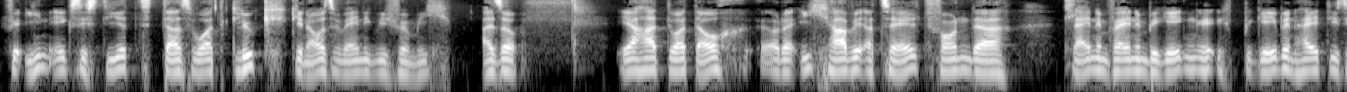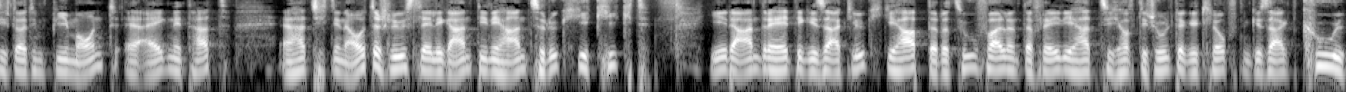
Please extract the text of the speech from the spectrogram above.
Für ihn existiert das Wort Glück genauso wenig wie für mich. Also er hat dort auch, oder ich habe erzählt von der kleinen feinen Begebenheit, die sich dort im Piemont ereignet hat. Er hat sich den Autoschlüssel elegant in die Hand zurückgekickt. Jeder andere hätte gesagt Glück gehabt oder Zufall und der Freddy hat sich auf die Schulter geklopft und gesagt, cool,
